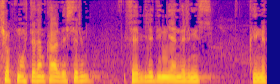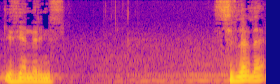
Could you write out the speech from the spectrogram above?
Çok muhterem kardeşlerim, sevgili dinleyenlerimiz, kıymetli izleyenlerimiz, sizlerle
